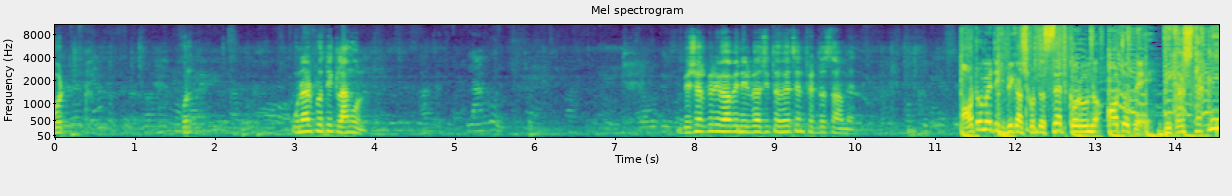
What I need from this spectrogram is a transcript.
ভোট উনার প্রতীক লাঙ্গল। বেসরকারিভাবে নির্বাচিত হয়েছেন ফেরদৌস আহমেদ। অটোমেটিক বিকাশ করতে সেট করুন অটোপে বিকাশ থাকলে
